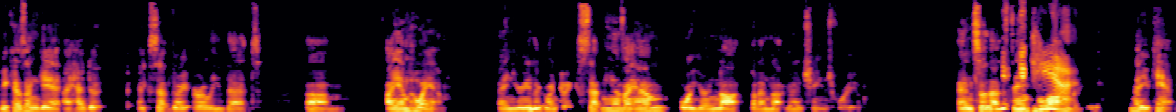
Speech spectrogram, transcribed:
because I'm gay, I had to accept very early that um, I am who I am, and you're either mm-hmm. going to accept me as I am, or you're not. But I'm not going to change for you. And so that you, same you can't. No, you can't.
